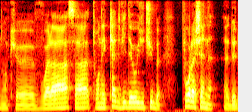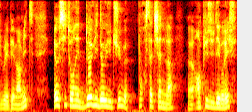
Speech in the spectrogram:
Donc voilà, ça, tourner 4 vidéos YouTube pour la chaîne euh, de WP Marmite et aussi tourner deux vidéos YouTube pour cette chaîne-là, euh, en plus du débrief,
